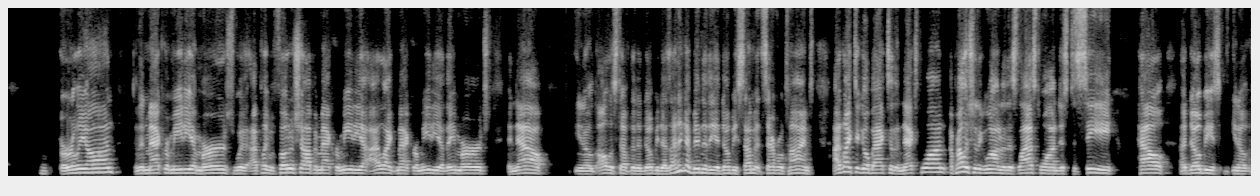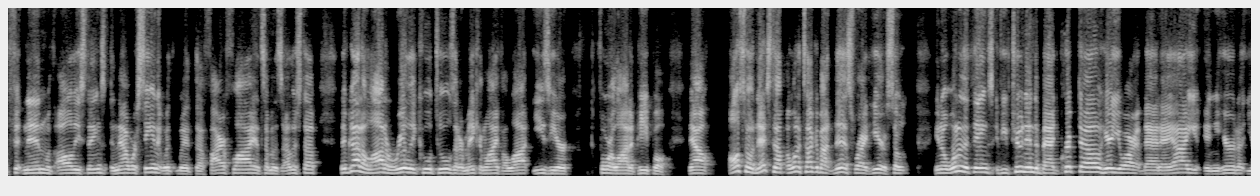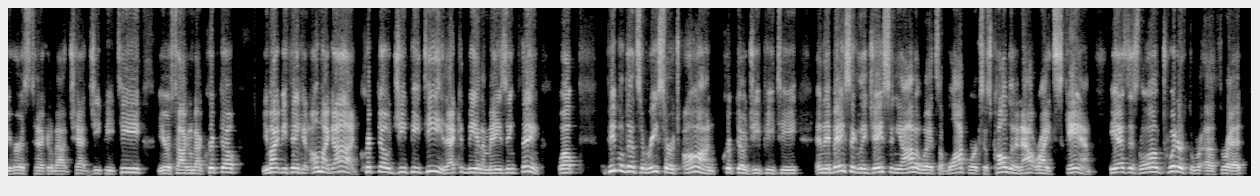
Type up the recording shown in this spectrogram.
early on, and then Macromedia merged with. I played with Photoshop and Macromedia. I liked Macromedia. They merged, and now you know all the stuff that Adobe does. I think I've been to the Adobe Summit several times. I'd like to go back to the next one. I probably should have gone to this last one just to see how Adobe's you know fitting in with all these things. And now we're seeing it with with uh, Firefly and some of this other stuff. They've got a lot of really cool tools that are making life a lot easier for a lot of people. Now, also next up, I want to talk about this right here. So you know, one of the things, if you've tuned into Bad Crypto, here you are at Bad AI, you, and you hear you hear us talking about Chat GPT, you hear us talking about crypto. You might be thinking, "Oh my God, crypto GPT, that could be an amazing thing." Well, people have done some research on crypto GPT, and they basically, Jason Yanowitz of Blockworks has called it an outright scam. He has this long Twitter th- uh, thread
